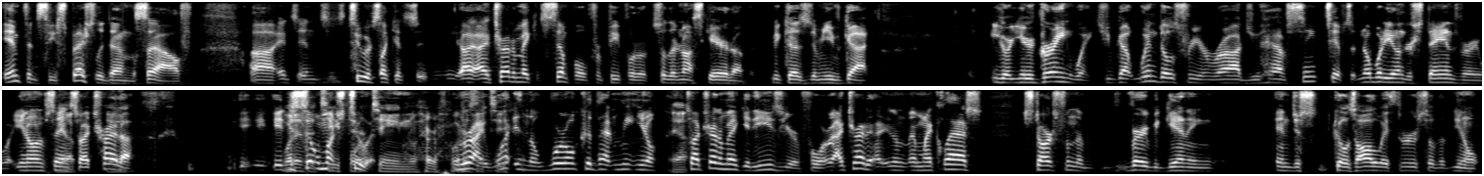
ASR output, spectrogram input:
infancy, especially down in the south. Uh, it's and two, it's like it's I, I try to make it simple for people to, so they're not scared of it because I mean you've got your your grain weights. You've got windows for your rods. You have sink tips that nobody understands very well. You know what I'm saying? Yep, so I try yep. to. It, it's so much to it, T14 what right? What in the world could that mean? You know. Yeah. So I try to make it easier for. I try to, and my class starts from the very beginning and just goes all the way through, so that you know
